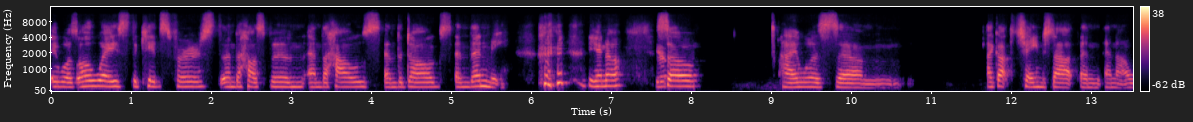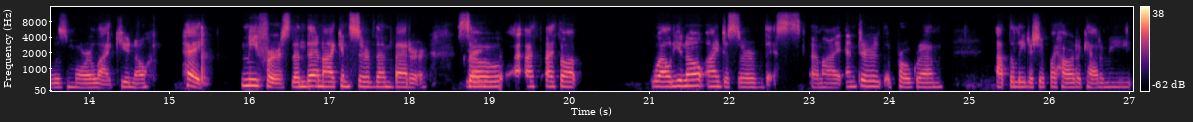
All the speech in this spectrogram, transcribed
it was always the kids first and the husband and the house and the dogs and then me you know yep. so i was um, I got to change that and and I was more like, you know, hey, me first, and then I can serve them better. So I, I thought, well, you know, I deserve this. And I entered the program at the Leadership by Heart Academy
